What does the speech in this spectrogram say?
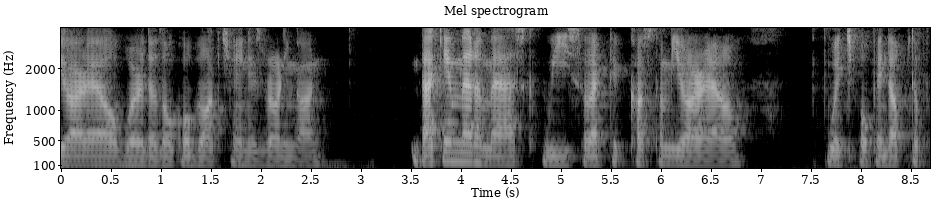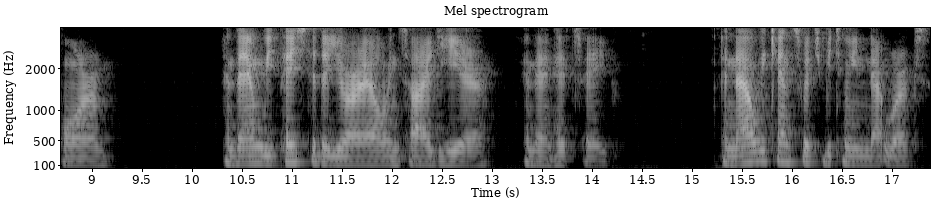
URL where the local blockchain is running on. Back in MetaMask, we selected custom URL, which opened up the form. And then we pasted the URL inside here and then hit save. And now we can switch between networks.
